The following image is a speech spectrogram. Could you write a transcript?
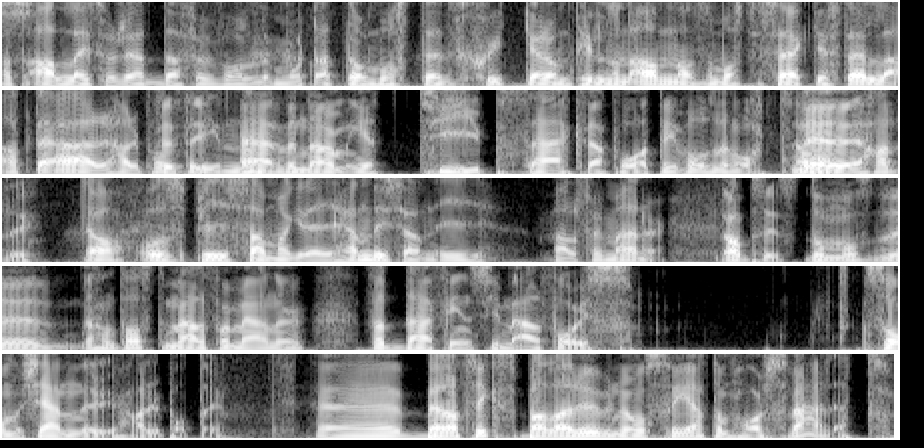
Att alla är så rädda för Voldemort att de måste skicka dem till någon annan som måste säkerställa att det är Harry Potter Precis, innan. även när de är typ säkra på att det är Voldemort, Ja. nej Harry. Ja, och precis samma grej händer ju sen i Malfoy Manor. Ja precis, de måste, eh, han tas till Malfoy Manor för att där finns ju Malfoys Som känner Harry Potter. Eh, Bellatrix ballar ur när hon ser att de har svärdet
